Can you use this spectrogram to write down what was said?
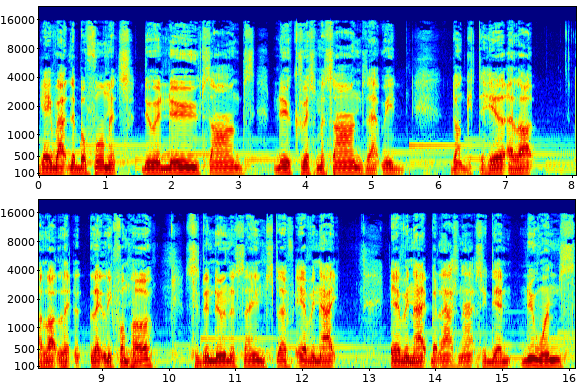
gave out the performance doing new songs, new Christmas songs that we don't get to hear a lot, a lot lately from her. She's been doing the same stuff every night, every night. But last night she did new ones.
